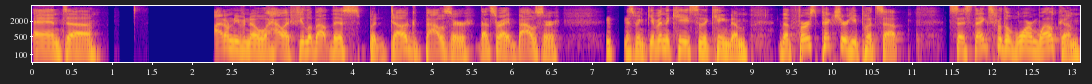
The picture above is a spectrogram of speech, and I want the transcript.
And uh I don't even know how I feel about this, but Doug Bowser, that's right, Bowser, has been given the keys to the kingdom. The first picture he puts up says thanks for the warm welcome.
